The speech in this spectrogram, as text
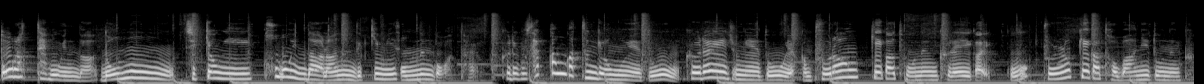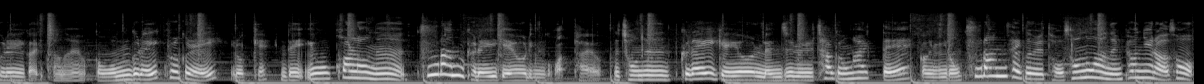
또렷해 보인다, 너무 직경이 커 보인다 라는 느낌이 없는 것 같아요. 그리고 색감 같은 경우에도 그레이 중에도 약간 브라운기가 도는 그레이가 있고 블루기가 더 많이 도는 그레이가 있잖아요. 그러니까 warm그레이, cool그레이 이렇게. 근데 이 컬러는 cool한 그레이 계열인 것 같아요. 근데 저는 그레이 계열 렌즈를 착용할 때 약간 이런 쿨한 색을 더 선호하는 편이라서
